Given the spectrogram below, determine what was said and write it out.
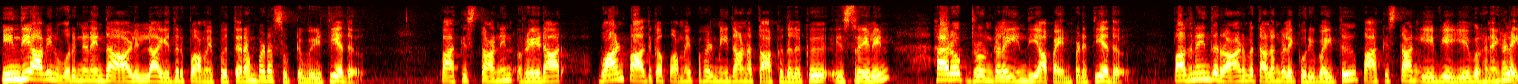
இந்தியாவின் ஒருங்கிணைந்த ஆளில்லா எதிர்ப்பு அமைப்பு திறம்பட சுட்டு வீழ்த்தியது. பாகிஸ்தானின் ரேடார் வான் பாதுகாப்பு அமைப்புகள் மீதான தாக்குதலுக்கு இஸ்ரேலின் ஹரோப் ட்ரோன்களை இந்தியா பயன்படுத்தியது. பதினைந்து ராணுவ தளங்களை குறிவைத்து பாகிஸ்தான் ஏவிய ஏவுகணைகளை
